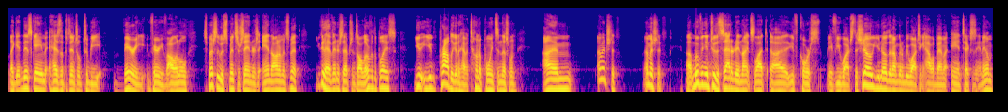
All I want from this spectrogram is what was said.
Like this game has the potential to be very, very volatile, especially with Spencer Sanders and Donovan Smith. You could have interceptions all over the place. You you're probably going to have a ton of points in this one. I'm I'm interested. I'm interested. Uh, moving into the Saturday night slot, uh, of course, if you watch the show, you know that I'm going to be watching Alabama and Texas A&M.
